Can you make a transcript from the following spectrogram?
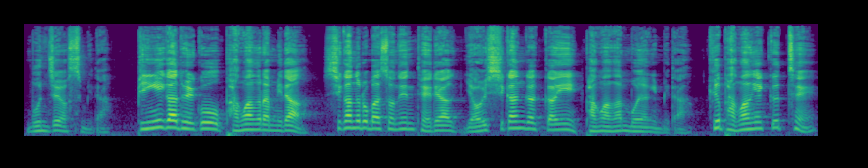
문제였습니다. 빙의가 되고 방황을 합니다. 시간으로 봐서는 대략 10시간 가까이 방황한 모양입니다. 그 방황의 끝에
